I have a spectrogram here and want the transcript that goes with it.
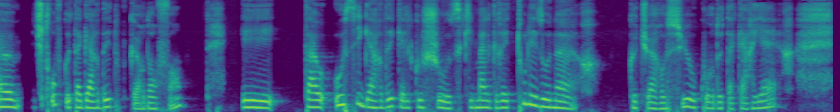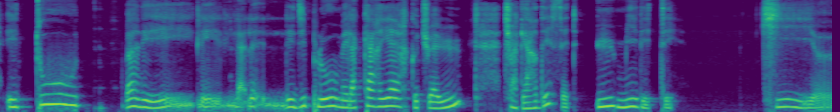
Euh, je trouve que tu as gardé ton cœur d'enfant et tu as aussi gardé quelque chose qui, malgré tous les honneurs que tu as reçus au cours de ta carrière et tout ben les, diplômes et la carrière que tu as eue, tu as gardé cette humilité qui, euh,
